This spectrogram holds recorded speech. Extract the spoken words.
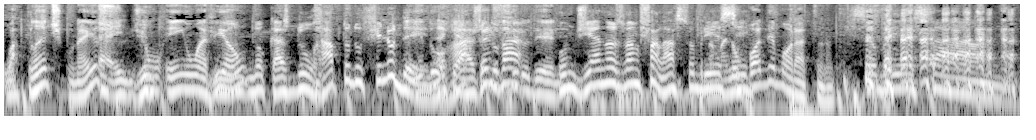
o Atlântico, não é isso? É, de um, em um avião. no caso do rapto do filho dele, E do né, rapto do vai- filho dele. Um dia nós vamos falar sobre Não, mas não pode demorar tanto. sobre essa, essa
